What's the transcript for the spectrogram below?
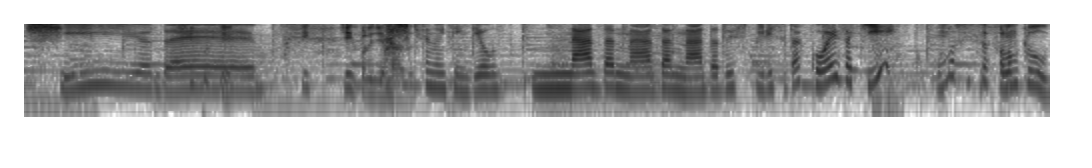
Xiii, André. Xiii por quê? O que, que falei de errado? Acho que você não entendeu nada, nada, nada do espírito da coisa aqui. Como assim você tá falando que eu,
